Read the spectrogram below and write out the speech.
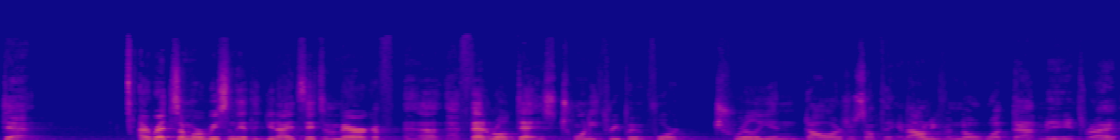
debt. I read somewhere recently that the United States of America uh, federal debt is $23.4 trillion or something, and I don't even know what that means, right?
